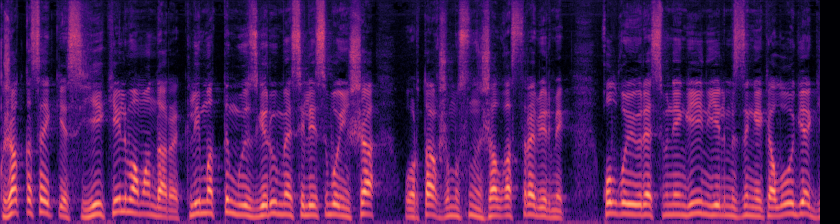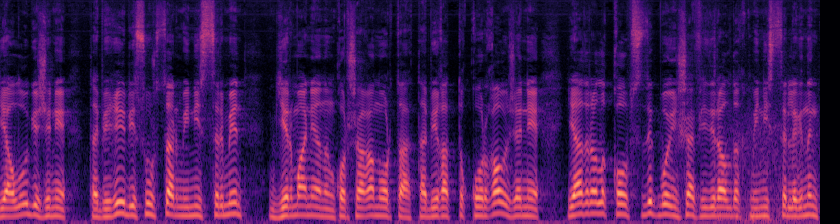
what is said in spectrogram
Құжатқа сәйкес екі ел мамандары климаттың өзгеру мәселесі бойынша ортақ жұмысын жалғастыра бермек. Қол қою рәсімінен кейін еліміздің экология, геология және табиғи ресурстар министрі мен Германияның қоршаған орта, табиғатты қорғау және ядролық қауіпсіздік бойынша федералдық министрлігінің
